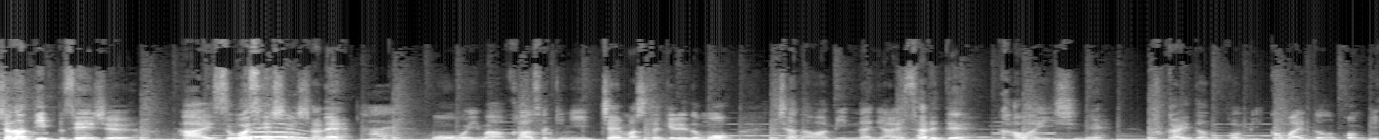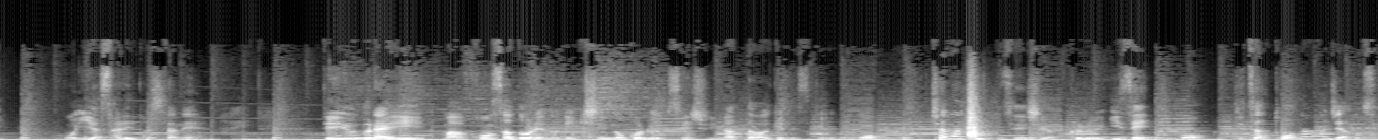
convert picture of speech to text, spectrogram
チャナティップ選手。はいすごい選手でしたね。はい。もう今川崎に行っちゃいましたけれどもチャナはみんなに愛されて可愛いしね。深井とのコンビ狛江とのコンビもう癒されましたねっていうぐらい、まあ、コンサドーレの歴史に残る選手になったわけですけれどもチャナティップ選手が来る以前にも実は東南アジアの選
